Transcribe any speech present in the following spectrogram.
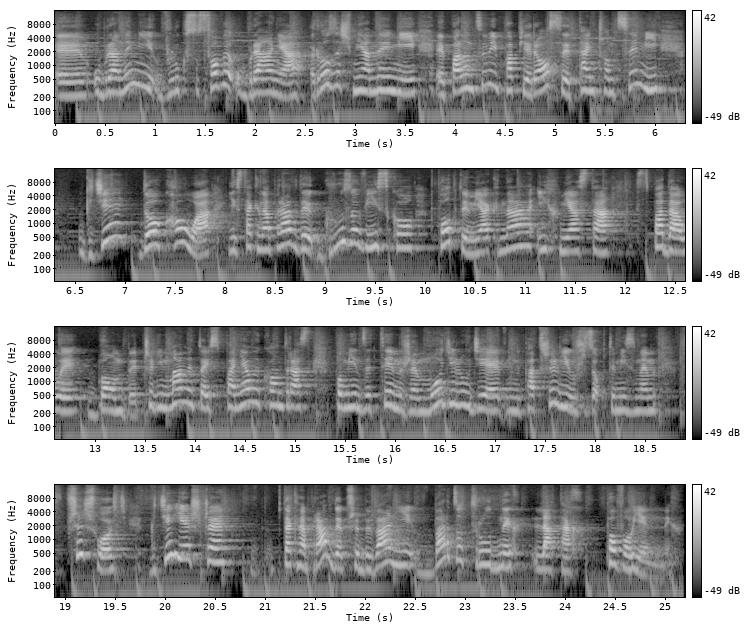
e, ubranymi w luksusowe ubrania, roześmianymi, palącymi papierosy, tańczącymi, gdzie dookoła jest tak naprawdę gruzowisko po tym, jak na ich miasta spadały bomby. Czyli mamy tutaj wspaniały kontrast pomiędzy tym, że młodzi ludzie patrzyli już z optymizmem w przyszłość, gdzie jeszcze tak naprawdę przebywali w bardzo trudnych latach powojennych.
